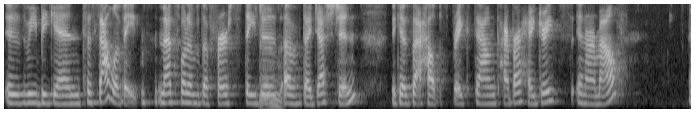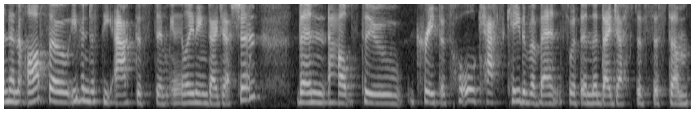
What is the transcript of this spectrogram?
is we begin to salivate and that's one of the first stages mm. of digestion because that helps break down carbohydrates in our mouth and then also even just the act of stimulating digestion then helps to create this whole cascade of events within the digestive system,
